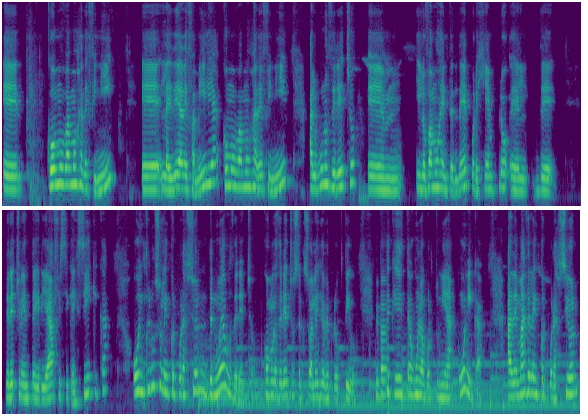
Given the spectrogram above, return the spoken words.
Eh, ¿Cómo vamos a definir eh, la idea de familia? ¿Cómo vamos a definir algunos derechos em, y los vamos a entender, por ejemplo, el de derecho a la integridad física y psíquica, o incluso la incorporación de nuevos derechos, como los derechos sexuales y reproductivos. Me parece que esta es una oportunidad única, además de la incorporación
